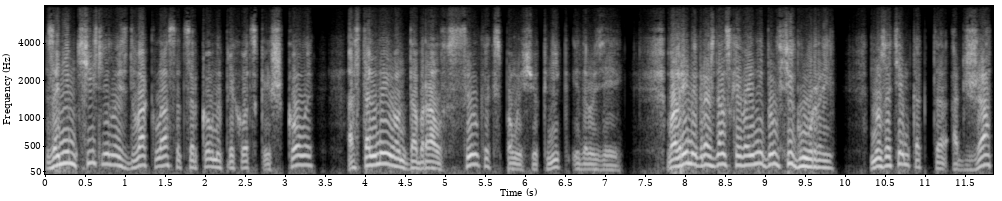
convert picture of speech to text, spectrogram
За ним числилось два класса церковно-приходской школы, остальные он добрал в ссылках с помощью книг и друзей. Во время гражданской войны был фигурой, но затем как-то отжат,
